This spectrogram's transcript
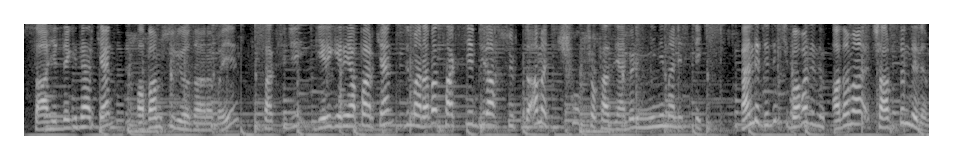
Sahilde giderken babam sürüyordu arabayı. Taksici geri geri yaparken bizim araba taksiye biraz sürttü ama çok çok az yani böyle minimalistik. Ben de dedim ki baba dedim adama çarptın dedim.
